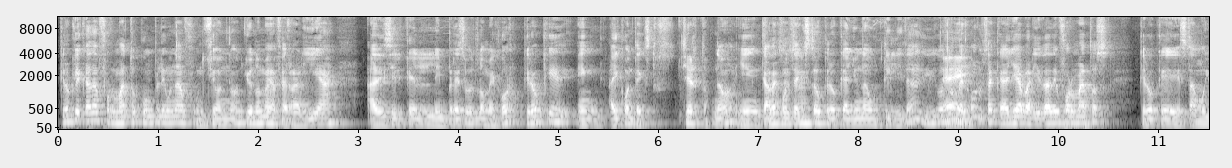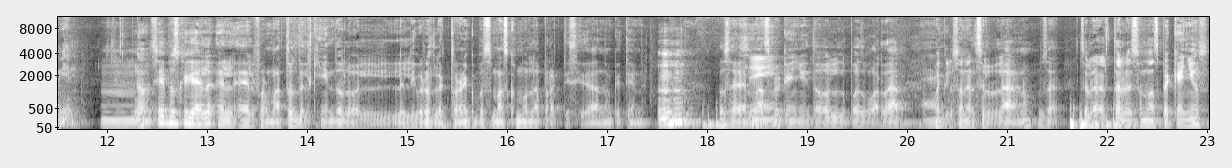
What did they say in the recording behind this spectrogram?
creo que cada formato cumple una función, ¿no? Yo no me aferraría a decir que el impreso es lo mejor. Creo que en- hay contextos, Cierto. ¿no? Y en cada Sí, sí, contexto creo que hay una utilidad. Y digo, lo mejor. O sea, que haya variedad de formatos, creo que está muy bien. ¿no? Sí, pues que ya el, el- el formato el del Kindle o el, el libro electrónico, pues es más como la practicidad, ¿no? Que tiene. Ujú. O sea, Sí. más pequeño y todo lo puedes guardar, Eh. o incluso en el celular, ¿no? O sea, celulares tal vez son más pequeños,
